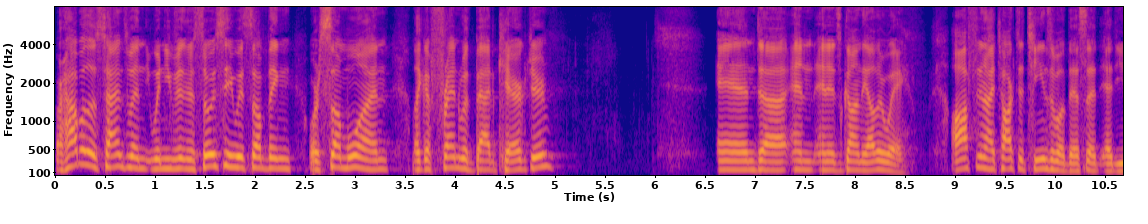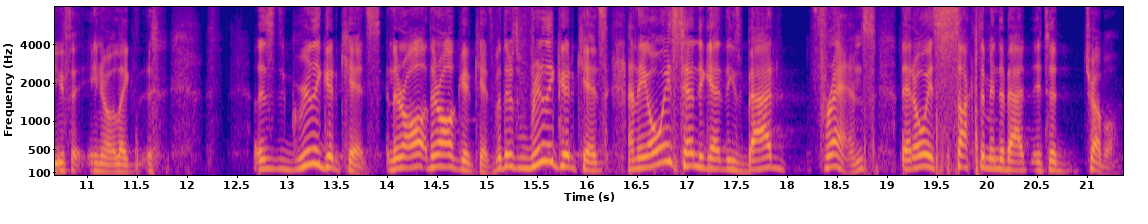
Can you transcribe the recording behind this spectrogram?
Or how about those times when, when you've been associated with something or someone, like a friend with bad character, and, uh, and, and it's gone the other way? Often I talk to teens about this at, at youth, you know, like there's really good kids, and they're all, they're all good kids, but there's really good kids, and they always tend to get these bad friends that always suck them into, bad, into trouble.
